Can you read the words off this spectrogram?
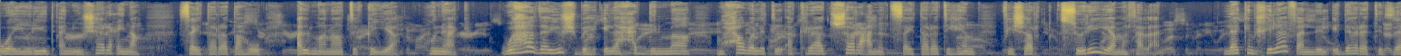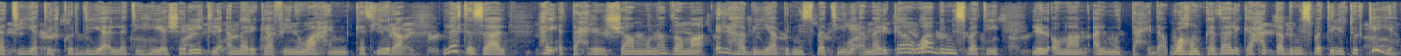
هو يريد أن يشرعن سيطرته المناطقيه هناك وهذا يشبه إلى حد ما محاولة الأكراد شرعنه سيطرتهم في شرق سوريا مثلا. لكن خلافا للإدارة الذاتية الكردية التي هي شريك لأمريكا في نواح كثيرة. لا تزال هيئة تحرير الشام منظمة إرهابية بالنسبة لامريكا وبالنسبة للأمم المتحدة وهم كذلك حتى بالنسبة لتركيا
